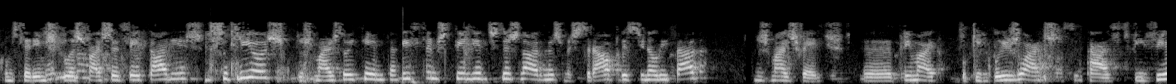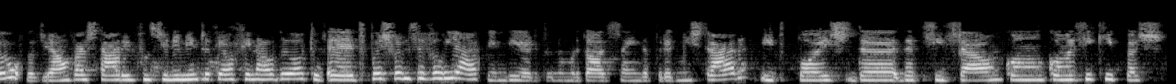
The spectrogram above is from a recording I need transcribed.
começaremos pelas faixas etárias superiores, dos mais de 80. Isso estamos dependentes das normas, mas será operacionalizada nos mais velhos. Uh, primeiro, o que inclui os lares. No caso de Viseu, o avião vai estar em funcionamento até ao final de outubro. Uh, depois vamos avaliar, depender do número de doses ainda por administrar e depois da, da decisão com, com as equipas.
